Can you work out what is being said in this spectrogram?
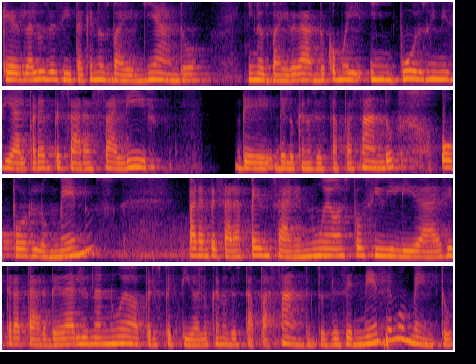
que es la lucecita que nos va a ir guiando y nos va a ir dando como el impulso inicial para empezar a salir de, de lo que nos está pasando, o por lo menos para empezar a pensar en nuevas posibilidades y tratar de darle una nueva perspectiva a lo que nos está pasando. Entonces, en ese momento,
